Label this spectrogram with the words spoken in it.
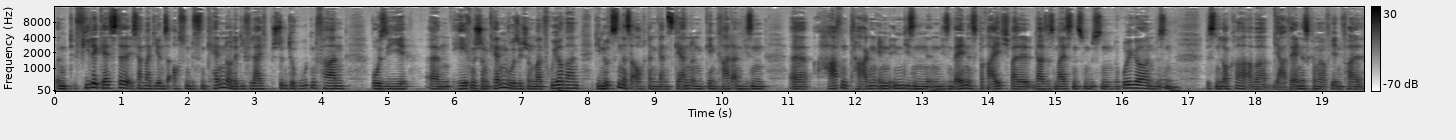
Und viele Gäste, ich sag mal, die uns auch so ein bisschen kennen oder die vielleicht bestimmte Routen fahren, wo sie ähm, Häfen schon kennen, wo sie schon mal früher waren, die nutzen das auch dann ganz gern und gehen gerade an diesen äh, Hafentagen in, in diesen, in diesen Wellnessbereich, weil da ist es meistens ein bisschen ruhiger, ein bisschen, mhm. bisschen lockerer, aber ja, Wellness können wir auf jeden Fall.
